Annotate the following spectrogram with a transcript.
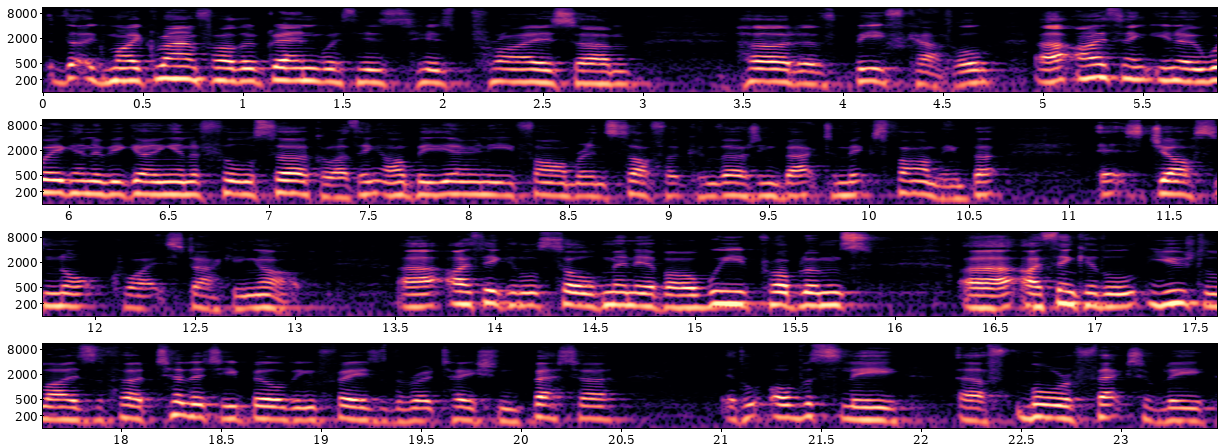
the, my grandfather, again, with his, his prize um, herd of beef cattle. Uh, I think, you know, we're going to be going in a full circle. I think I'll be the only farmer in Suffolk converting back to mixed farming, but it's just not quite stacking up. Uh, I think it'll solve many of our weed problems. Uh, I think it'll utilize the fertility building phase of the rotation better. It'll obviously uh, more effectively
